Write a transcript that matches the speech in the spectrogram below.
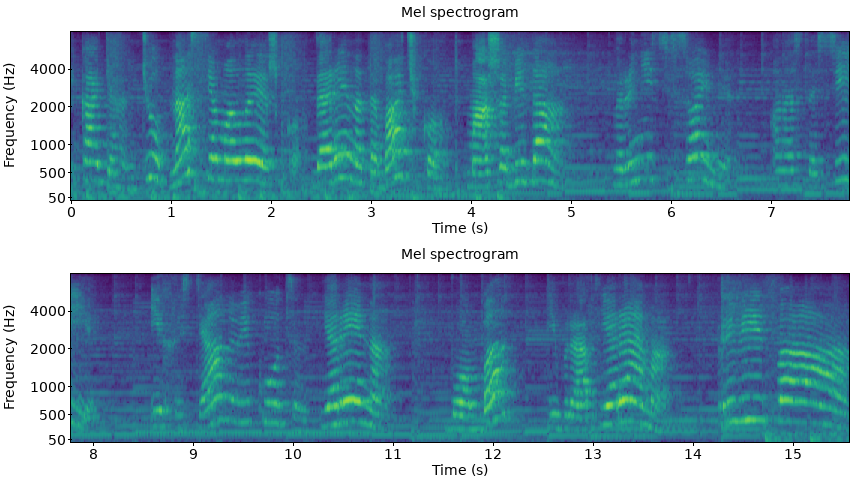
і Катя Ганчук, Настя Малишко, Дарина Табачко, Маша Біда, Вероніці Соймі, Анастасії і Християнові Куцин, Ярина, Бомба і брат Ярема. Привіт вам!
